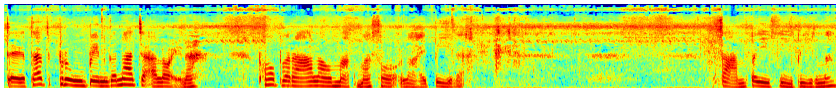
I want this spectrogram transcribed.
แต่ถ้าปรุงเป็นก็น่าจะอร่อยนะ เพ่อปลาร้าเราหมักมาสอหลายปีแล้วสามปีสี่ปีมั้ง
